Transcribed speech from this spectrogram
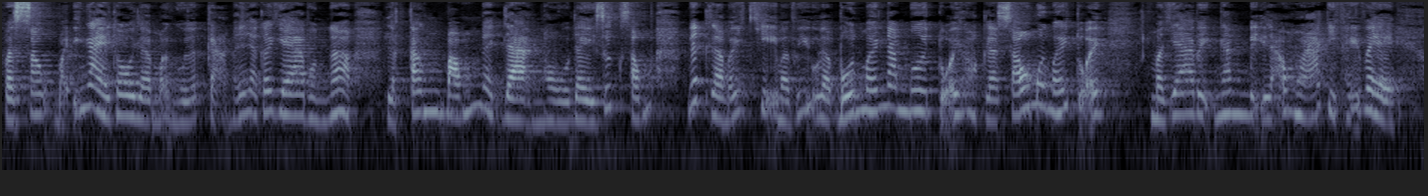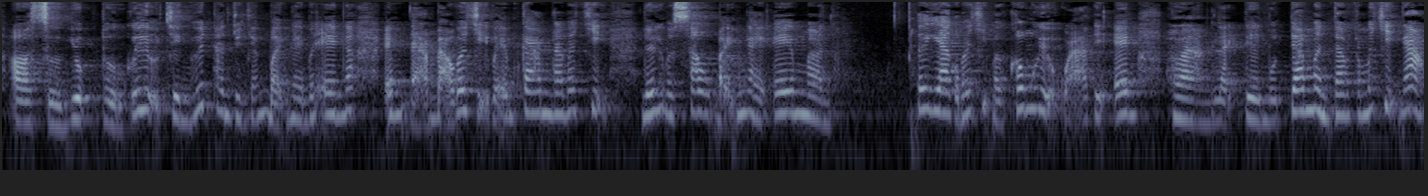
và sau 7 ngày thôi là mọi người đã cảm thấy là cái da mình nó là căng bóng này đàn hồi đầy sức sống. Nhất là mấy chị mà ví dụ là bốn mấy năm mươi tuổi hoặc là sáu mươi mấy tuổi mà da bị nhăn bị lão hóa thì thấy về uh, sử dụng thử cái liệu trình huyết thanh truyền trắng 7 ngày bên em đó em đảm bảo với chị và em cam đoan với chị nếu mà sau 7 ngày em mà cái da của mấy chị mà không hiệu quả thì em hoàn lại tiền 100% cho mấy chị nha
